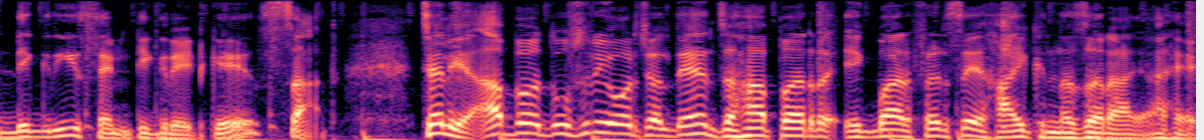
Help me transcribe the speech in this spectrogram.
डिग्री सेंटीग्रेड के साथ। चलिए, अब दूसरी ओर चलते हैं, जहाँ पर एक बार फिर से हाइक नज़र आया है।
